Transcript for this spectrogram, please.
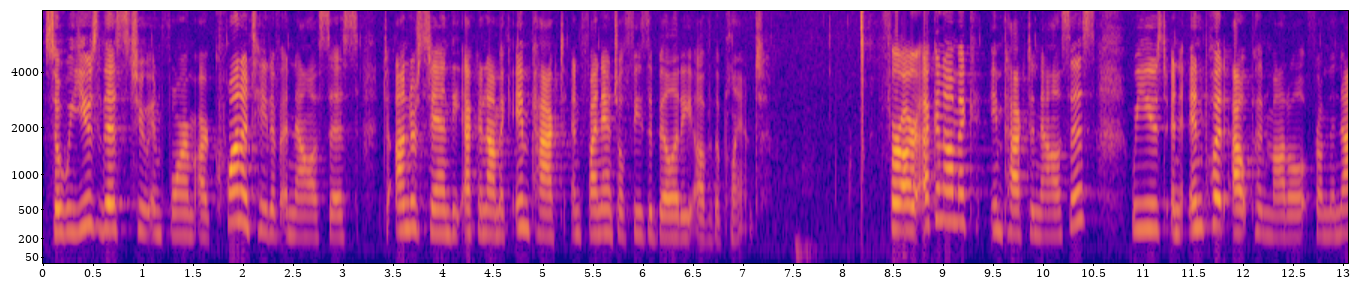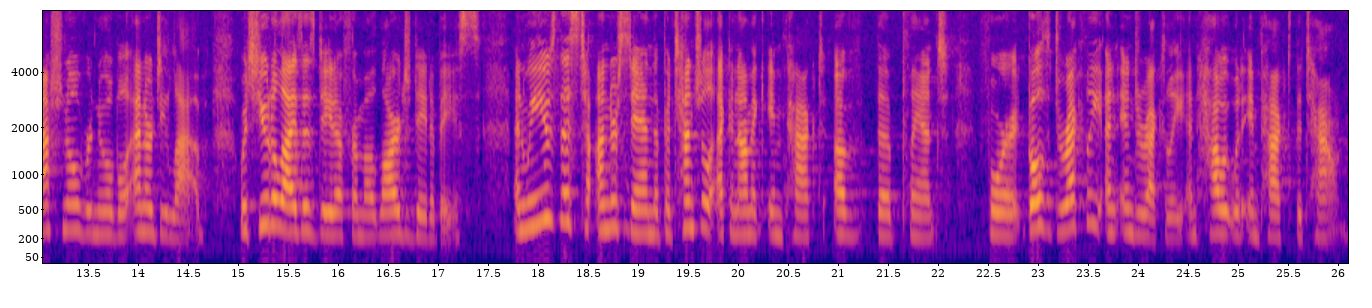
So we use this to inform our quantitative analysis to understand the economic impact and financial feasibility of the plant. For our economic impact analysis, we used an input-output model from the National Renewable Energy Lab, which utilizes data from a large database. And we use this to understand the potential economic impact of the plant for both directly and indirectly and how it would impact the town.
